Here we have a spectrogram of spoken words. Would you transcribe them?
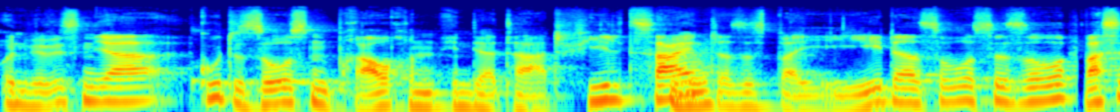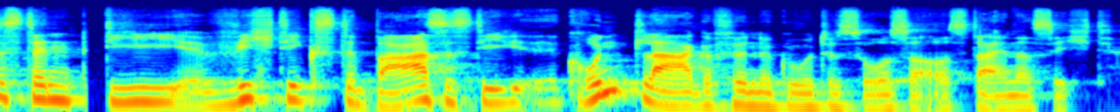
Und wir wissen ja, gute Soßen brauchen in der Tat viel Zeit. Mhm. Das ist bei jeder Soße so. Was ist denn die wichtigste Basis, die Grundlage für eine gute Soße aus deiner Sicht?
